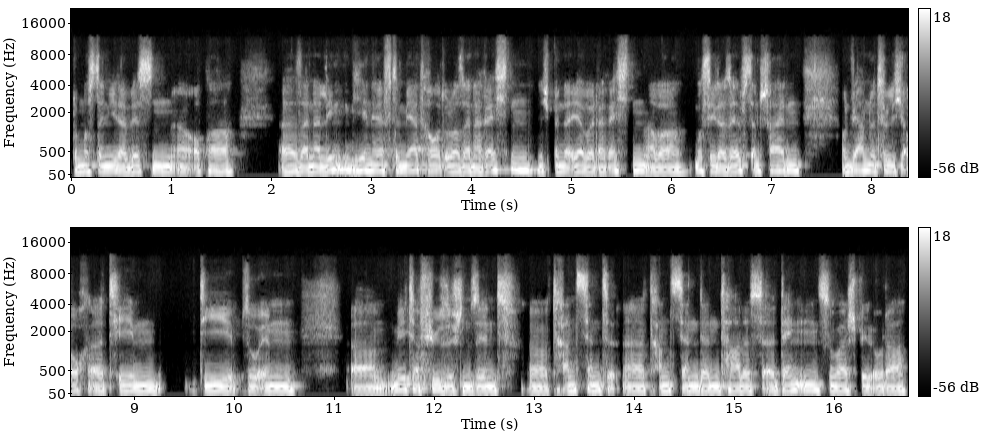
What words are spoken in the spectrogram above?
Du musst dann jeder wissen, äh, ob er äh, seiner linken Gehirnhälfte mehr traut oder seiner rechten. Ich bin da eher bei der rechten, aber muss jeder selbst entscheiden. Und wir haben natürlich auch äh, Themen die so im äh, metaphysischen sind, äh, transzend, äh, transzendentales äh, Denken zum Beispiel oder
